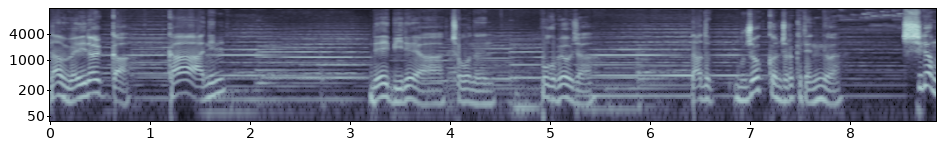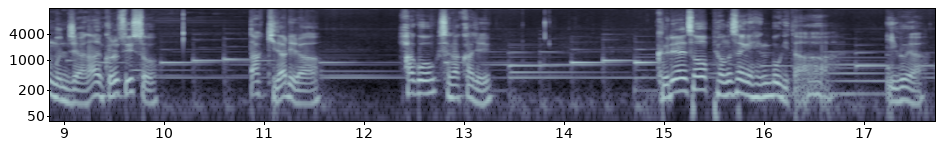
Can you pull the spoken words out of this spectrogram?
난 왜 이럴까가 아닌 내 미래야. 저거는 보고 배우자. 나도 무조건 저렇게 되는 거야. 시간 문제야. 나는 그럴 수 있어. 딱 기다리라. 하고 생각하지. 그래서 평생의 행복이다. 이거야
